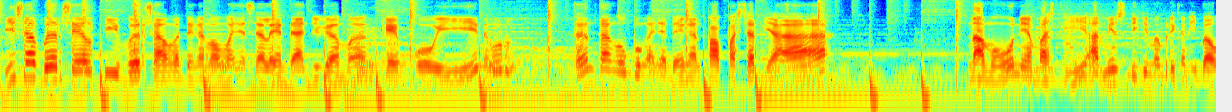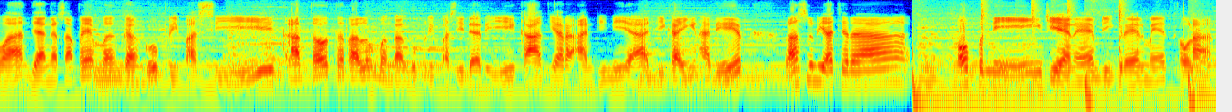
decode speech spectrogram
bisa berselfie bersama dengan mamanya Selen Dan juga mengkepoin tentang hubungannya dengan Papa Chat ya. Namun yang pasti admin sedikit memberikan himbauan jangan sampai mengganggu privasi atau terlalu mengganggu privasi dari Kak Tiara Andini ya. Jika ingin hadir langsung di acara opening GNM di Grand Metroland.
